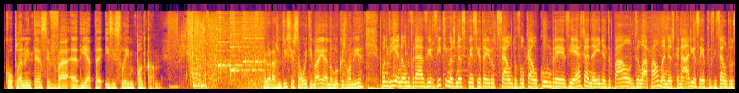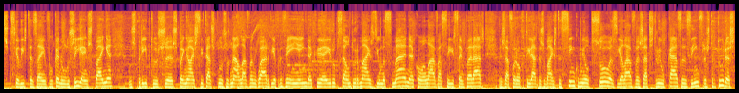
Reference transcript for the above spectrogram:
com o plano Intensive. Vá a dieta easyslim.com. Agora as notícias são 8h30. Ana Lucas, bom dia. Bom dia, não deverá haver vítimas na sequência da erupção do vulcão Cumbre Vieja na ilha de, Pal, de La Palma, nas Canárias. É a previsão dos especialistas em vulcanologia em Espanha. Os peritos eh, espanhóis citados pelo jornal La Vanguardia prevêem ainda que a erupção dure mais de uma semana, com a lava a sair sem parar. Já foram retiradas mais de 5 mil pessoas e a lava já destruiu casas e infraestruturas.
